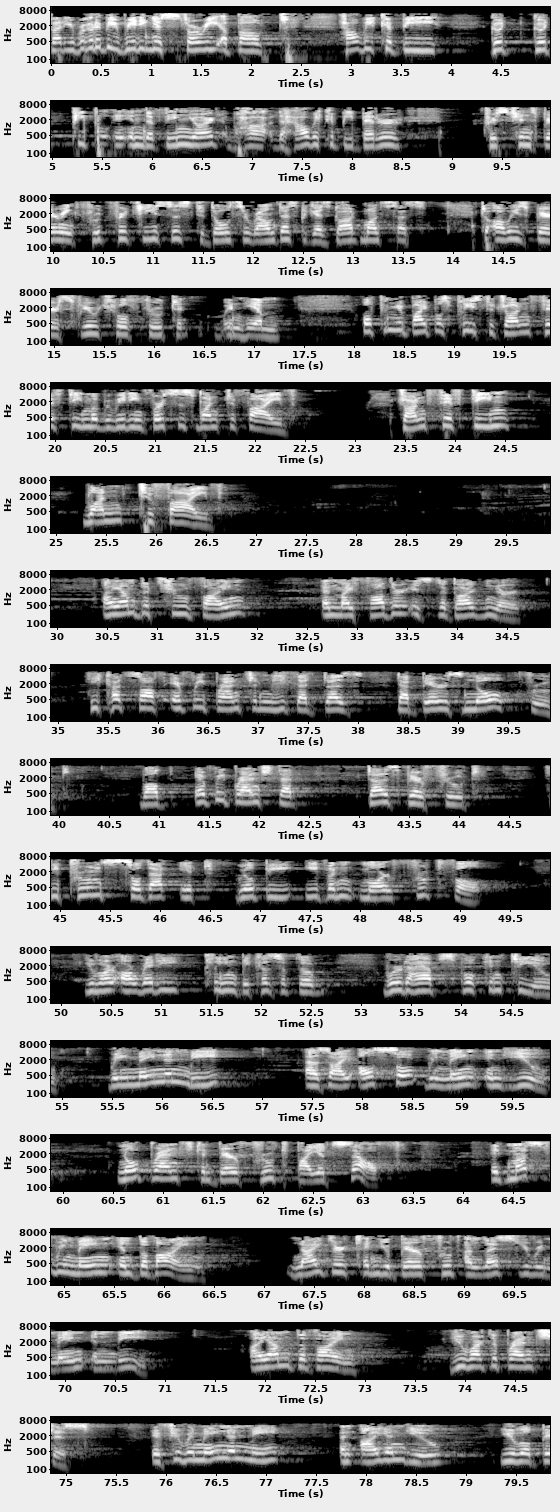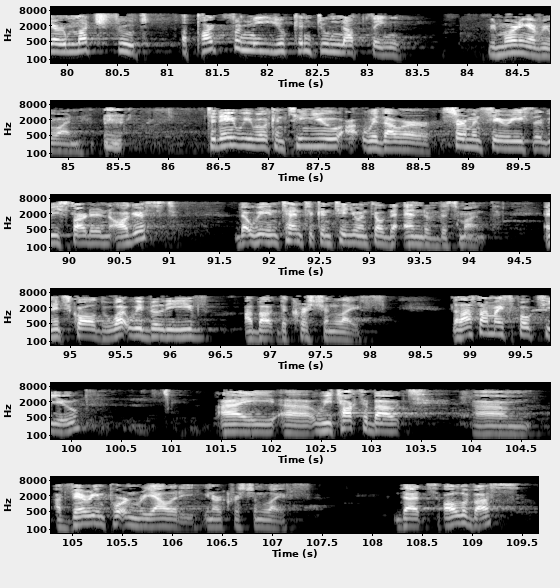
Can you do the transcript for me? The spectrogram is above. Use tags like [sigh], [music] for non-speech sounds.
Buddy, we're going to be reading a story about how we could be good, good people in the vineyard, how, how we could be better Christians bearing fruit for Jesus to those around us because God wants us to always bear spiritual fruit in Him. Open your Bibles please to John 15. We'll be reading verses 1 to 5. John 15, 1 to 5. I am the true vine, and my Father is the gardener. He cuts off every branch in me that does, that bears no fruit, while every branch that does bear fruit, he prunes so that it will be even more fruitful. You are already clean because of the word I have spoken to you. Remain in me as I also remain in you. No branch can bear fruit by itself. It must remain in the vine. Neither can you bear fruit unless you remain in me. I am the vine. You are the branches. If you remain in me and I in you, you will bear much fruit. Apart from me, you can do nothing. Good morning, everyone. [clears throat] Today we will continue with our sermon series that we started in August that we intend to continue until the end of this month. And it's called What We Believe About the Christian Life. The last time I spoke to you, I, uh, we talked about um, a very important reality in our Christian life that all of us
